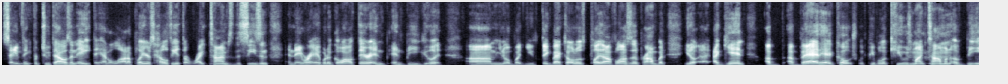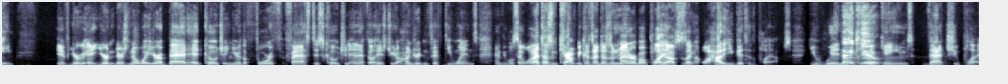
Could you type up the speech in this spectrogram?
Same thing for 2008 they had a lot of players healthy at the right times of the season and they were able to go out there and, and be good. Um, you know, but you think back to all those playoff losses, a problem. But you know, again, a, a bad head coach, which people accuse Mike Tomlin of being, if you're eh, you're there's no way you're a bad head coach and you're the fourth fastest coach in NFL history 150 wins. And people say, well, that doesn't count because that doesn't matter about playoffs. It's like, well, how do you get to the playoffs? You win Thank you. the games that you play.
